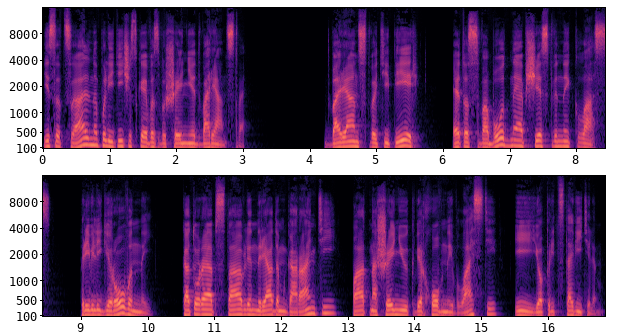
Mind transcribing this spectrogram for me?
и социально-политическое возвышение дворянства. Дворянство теперь – это свободный общественный класс, привилегированный, который обставлен рядом гарантий по отношению к верховной власти и ее представителям.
